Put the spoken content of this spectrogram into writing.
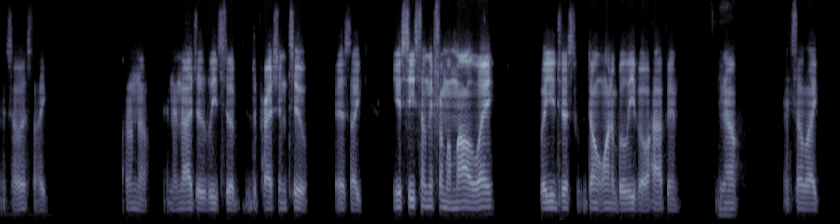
And so it's like I don't know. And then that just leads to depression too. It's like you see something from a mile away, but you just don't want to believe it will happen, you know? And so like,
